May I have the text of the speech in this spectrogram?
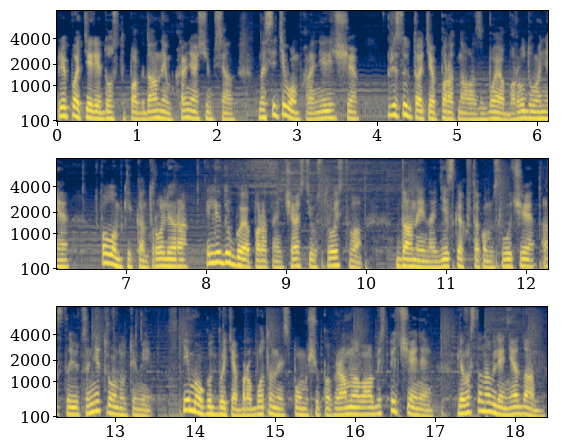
При потере доступа к данным, хранящимся на сетевом хранилище, в результате аппаратного сбоя оборудования, поломки контроллера или другой аппаратной части устройства, данные на дисках в таком случае остаются нетронутыми и могут быть обработаны с помощью программного обеспечения для восстановления данных.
